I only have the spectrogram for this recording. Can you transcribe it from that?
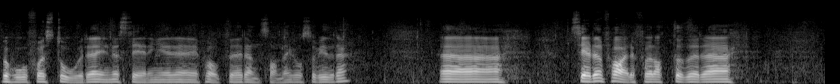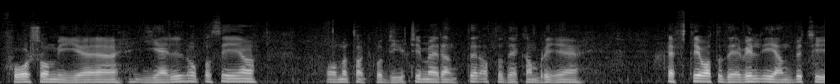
behov for store investeringer i forhold til renseanlegg osv. Eh, ser du en fare for at dere får så mye gjeld, håper jeg å si, og, og med tanke på dyrtid med renter, at det kan bli heftig, og at det vil igjen bety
